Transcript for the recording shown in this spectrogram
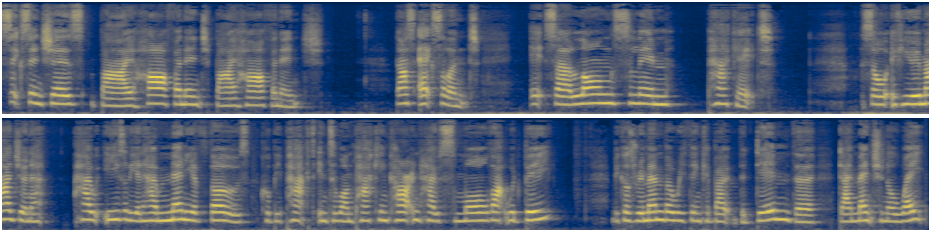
6 inches by half an inch by half an inch. That's excellent. It's a long, slim packet. So if you imagine how easily and how many of those could be packed into one packing carton, how small that would be. Because remember, we think about the dim, the dimensional weight,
